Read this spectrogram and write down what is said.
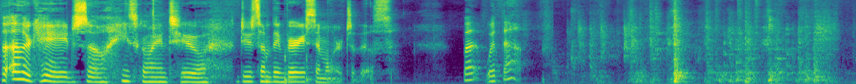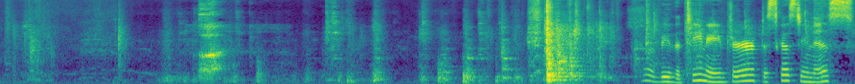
the other cage. So he's going to do something very similar to this, but with that. That would be the teenager disgustingness.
